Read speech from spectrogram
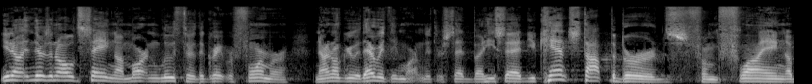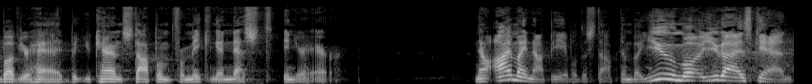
You know, and there's an old saying on Martin Luther, the great reformer, and I don't agree with everything Martin Luther said, but he said, you can't stop the birds from flying above your head, but you can stop them from making a nest in your hair. Now, I might not be able to stop them, but you, you guys can.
